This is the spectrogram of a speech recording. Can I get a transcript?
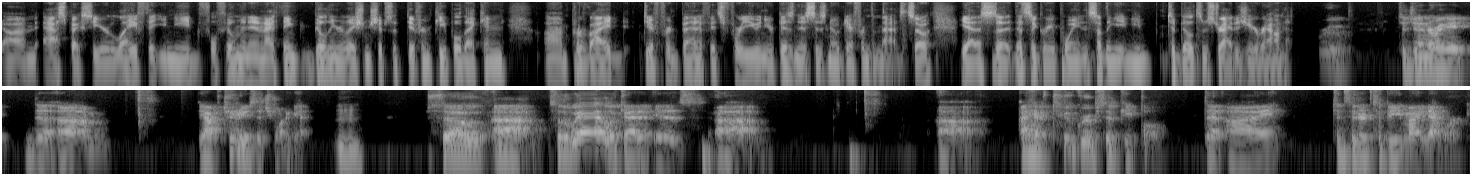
um, aspects of your life that you need fulfillment in. And I think building relationships with different people that can um, provide different benefits for you in your business is no different than that. So yeah, this is a that's a great point and something you need to build some strategy around. To generate the um, the opportunities that you want to get. Mhm. So uh, so the way I look at it is, uh, uh, I have two groups of people that I consider to be my network.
